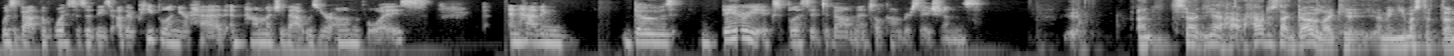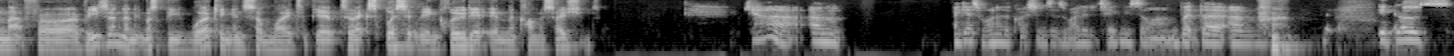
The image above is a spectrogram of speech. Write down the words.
was about the voices of these other people in your head? And how much of that was your own voice? And having those very explicit developmental conversations and so, yeah, how, how does that go? Like, I mean, you must have done that for a reason, and it must be working in some way to be able to explicitly include it in the conversations. Yeah, um, I guess one of the questions is why did it take me so long? But the um, it goes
